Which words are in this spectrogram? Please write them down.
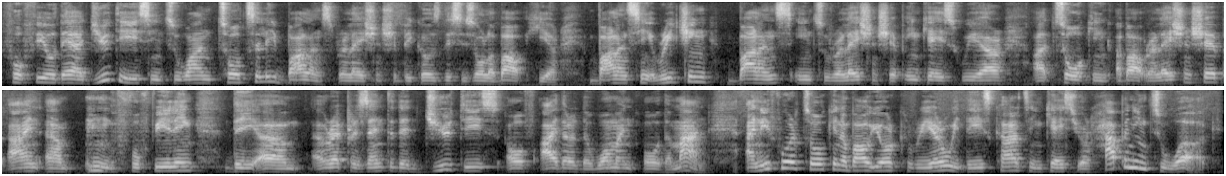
fulfill their duties into one totally balanced relationship because this is all about here balancing reaching balance into relationship. In case we are uh, talking about relationship and um, fulfilling the um, represented duties of either the woman or the man and if we're talking about your career with these cards in case you're happening to work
